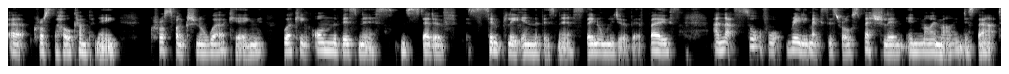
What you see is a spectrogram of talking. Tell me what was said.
uh, across the whole company, cross functional working, working on the business instead of simply in the business. They normally do a bit of both. And that's sort of what really makes this role special in, in my mind is that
